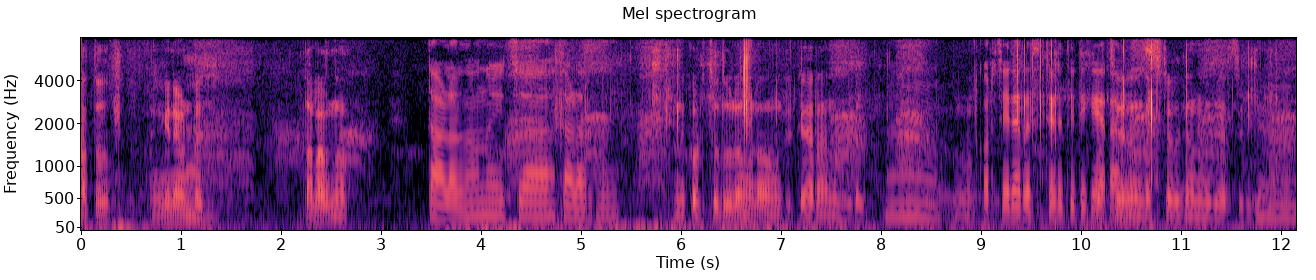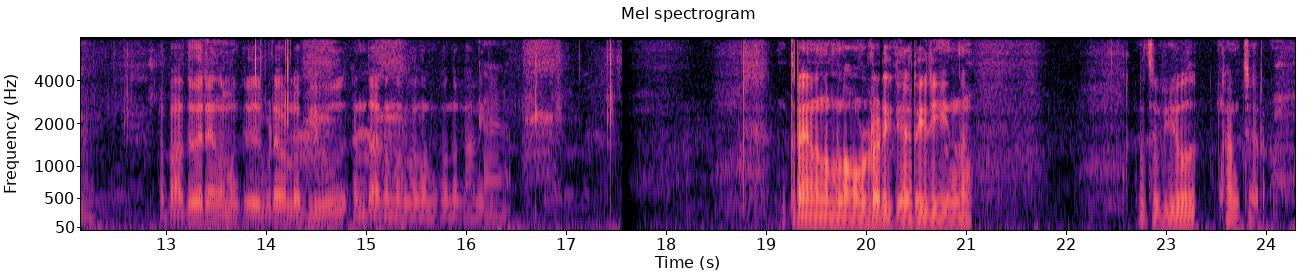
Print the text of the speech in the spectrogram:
കാത്തു. എങ്ങനെയുണ്ട്? തളർന്നോ? തളർന്നോന്ന് ചോദിച്ചാ തളർന്നു. ഇന്ന് കുറച്ച് ദൂരം കൂടെ നമുക്ക് കയറാനുണ്ട് ഉം. റെസ്റ്റ് എടുത്തിട്ട് കയറാം റെസ്റ്റ് എടുക്കാന്ന് വിചാരിച്ചിരിക്കുകയാണ്. അപ്പോൾ അതുവരെ നമുക്ക് ഇവിടെയുള്ള വ്യൂ എന്താണെന്നുള്ളത് നമുക്കൊന്ന് കാണിക്കാം. ഇത്രയാണ് നമ്മൾ ഓൾറെഡി കയറിയിരിക്കുന്നത് കുറച്ച് വ്യൂ കാണിച്ചു തരാം.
